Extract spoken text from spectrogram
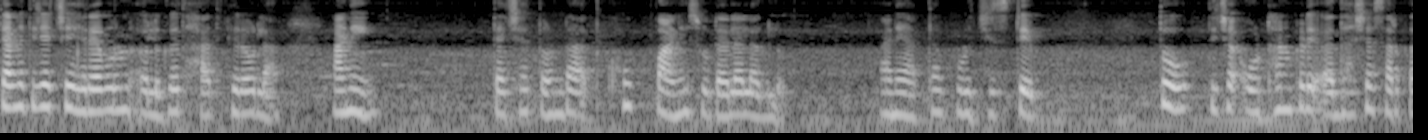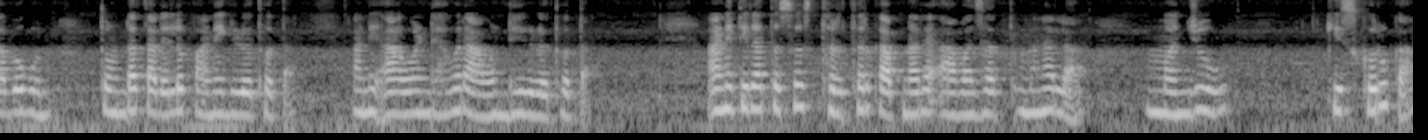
त्याने तिच्या चेहऱ्यावरून अलगद हात फिरवला आणि त्याच्या तोंडात खूप पाणी सुटायला लागलं. आणि आता पुढची स्टेप तो तिच्या ओठांकडे अधाशासारखा बघून तोंडात आलेलं पाणी गिळत होता आणि आवंढ्यावर आवंढे गिळत होता. आणि तिला तसंच थरथर कापणाऱ्या आवाजात म्हणाला मंजू किस करू का?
